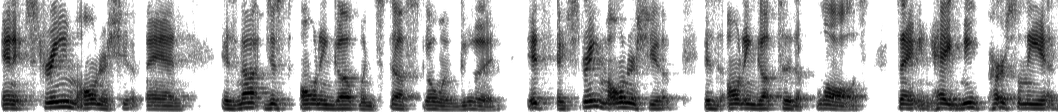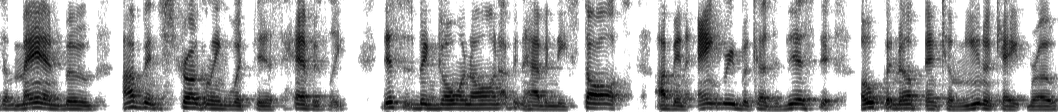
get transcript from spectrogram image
and extreme ownership, man, is not just owning up when stuff's going good. It's extreme ownership is owning up to the flaws, saying, Hey, me personally, as a man, boo, I've been struggling with this heavily. This has been going on. I've been having these thoughts. I've been angry because of this. That, open up and communicate, bro.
